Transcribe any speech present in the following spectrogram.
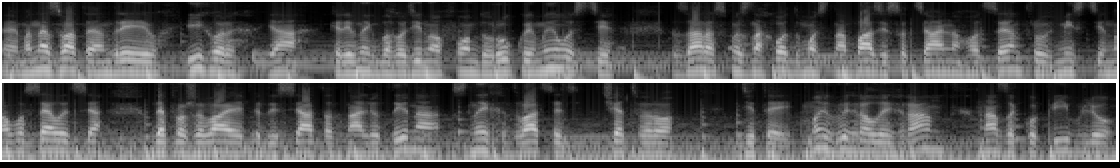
Е, Мене звати Андріїв Ігор, я керівник благодійного фонду Руку і милості. Зараз ми знаходимося на базі соціального центру в місті Новоселиця, де проживає 51 людина, з них 24 дітей. Ми виграли грант на закупівлю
